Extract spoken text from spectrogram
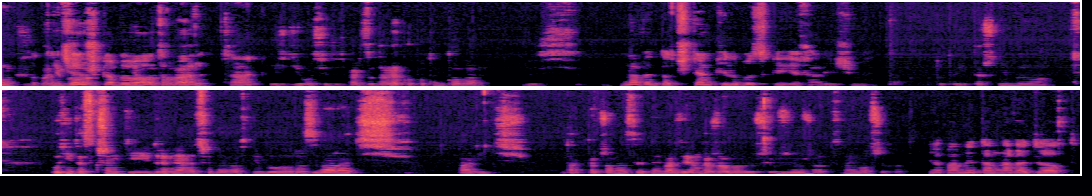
bo nie było- ciężko nie było było o towar. towaru. Tak. Jeździło się gdzieś bardzo daleko po ten towar. Gdzieś Nawet do Czcianki Lubuskiej jechaliśmy. tutaj też nie było. Później te skrzynki drewniane trzeba właśnie było rozwalać, palić. Tak, także nas jak najbardziej angażował już, już, już od najmłodszych lat. Ja pamiętam nawet, że od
